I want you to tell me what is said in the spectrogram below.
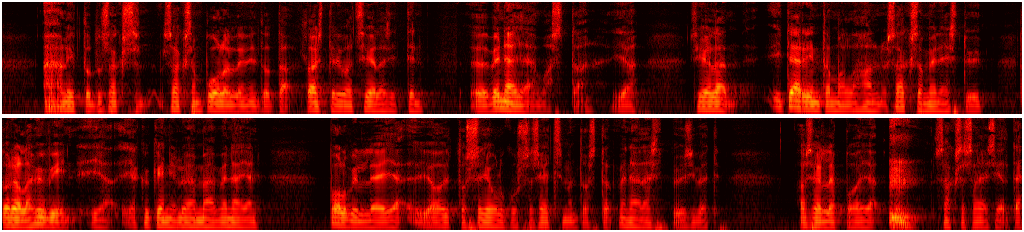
liittoutui Saksan, Saksan puolelle, niin tota, taistelivat siellä sitten Venäjää vastaan. Ja siellä itärintamallahan Saksa menestyi todella hyvin ja, ja kykeni lyömään Venäjän polvilleen. Ja jo tuossa joulukuussa 17 venäläiset pyysivät aselepoa ja Saksa sai sieltä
